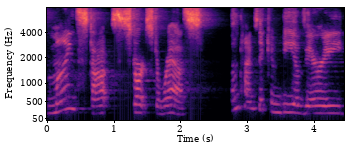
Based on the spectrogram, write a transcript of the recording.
mind stops starts to rest sometimes it can be a very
